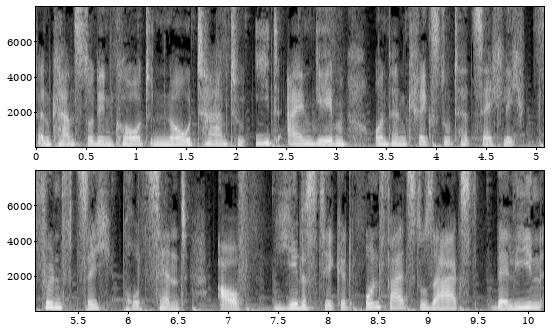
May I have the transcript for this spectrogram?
dann kannst du den Code No Time to Eat eingeben und dann kriegst du tatsächlich 15 20 Prozent auf jedes Ticket. Und falls du sagst, Berlin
